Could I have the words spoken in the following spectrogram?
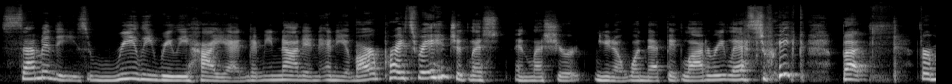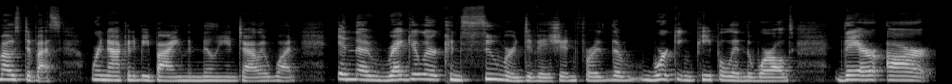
Some of these really, really high end. I mean, not in any of our price range, unless unless you're, you know, won that big lottery last week. But for most of us, we're not going to be buying the million dollar one. In the regular consumer division for the working people in the world, there are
